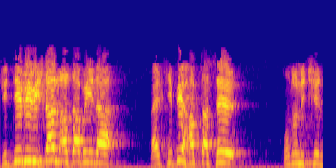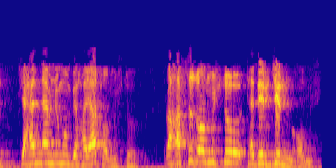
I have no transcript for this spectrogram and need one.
ciddi bir vicdan azabıyla belki bir haftası onun için cehennem numun bir hayat olmuştu. Rahatsız olmuştu, tedirgin olmuştu.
